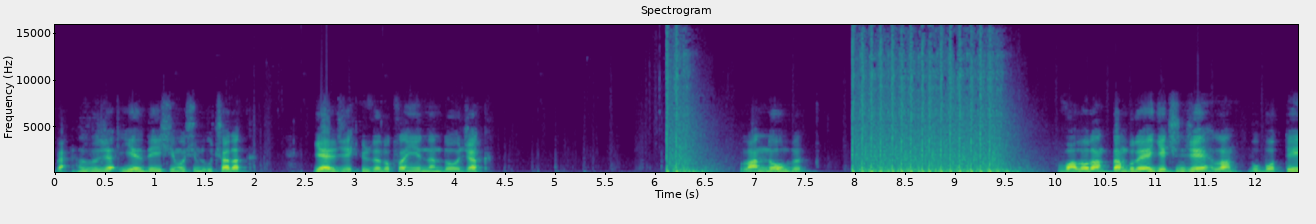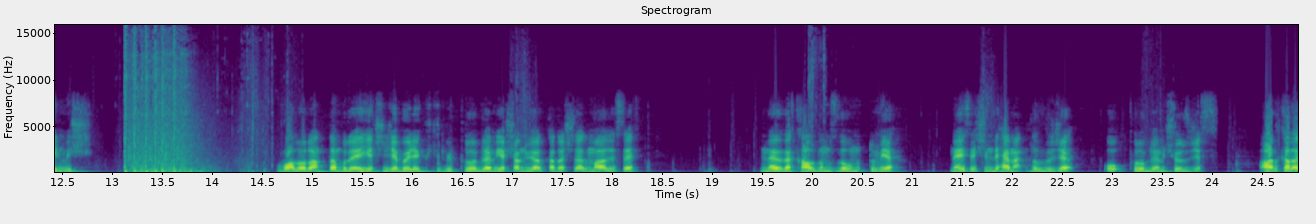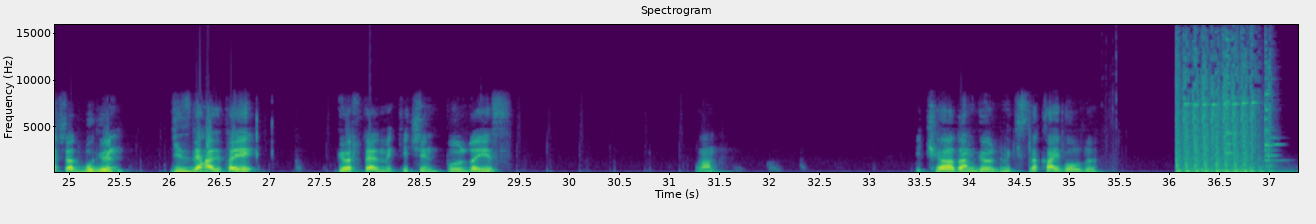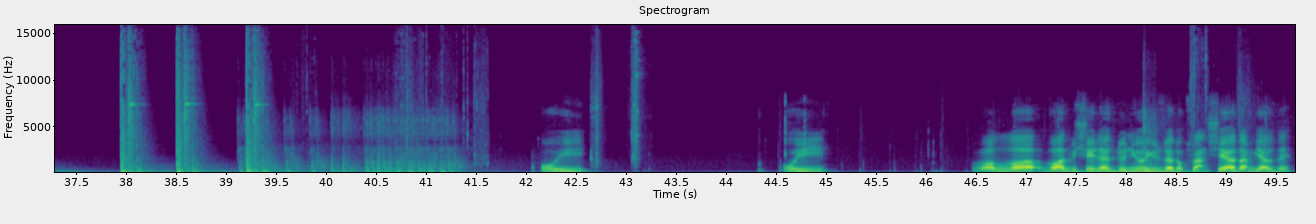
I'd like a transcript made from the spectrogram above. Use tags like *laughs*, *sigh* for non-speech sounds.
Ben hızlıca yer değişeyim. O şimdi uçarak gelecek. %90 yeniden doğacak. Lan ne oldu? Valorant'tan buraya geçince lan bu bot değilmiş. Valorant'tan buraya geçince böyle küçük bir problem yaşanıyor arkadaşlar maalesef. Nerede kaldığımızı da unuttum ya. Neyse şimdi hemen hızlıca o problemi çözeceğiz. Arkadaşlar bugün gizli haritayı göstermek için buradayız. Lan. İki adam gördüm ikisi de kayboldu. Oy. Oy. Valla var bir şeyler dönüyor. %90 şey adam geldi.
